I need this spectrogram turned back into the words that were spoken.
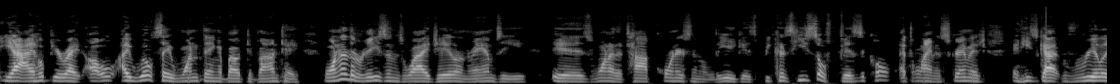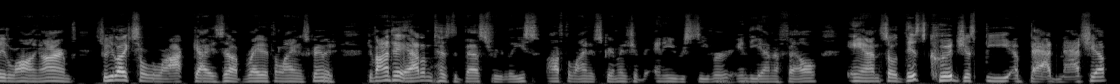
yeah, I hope you're right. I'll, I will say one thing about Davante. One of the reasons why Jalen Ramsey is one of the top corners in the league is because he's so physical at the line of scrimmage and he's got really long arms. So he likes to lock guys up right at the line of scrimmage. Davante Adams has the best release off the line of scrimmage of any receiver in the NFL. And so this could just be a bad matchup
